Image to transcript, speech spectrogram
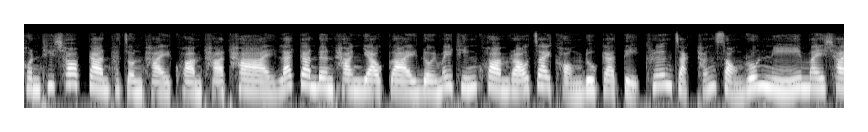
คนที่ชอบการผจญภัยความท้าทาย และการเดินทางยาวไกลโดยไม่ทิ้งความเร้าใจของดูกาติเครื่องจักรทั้งสองรุ่นนี้ไม่ใช่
